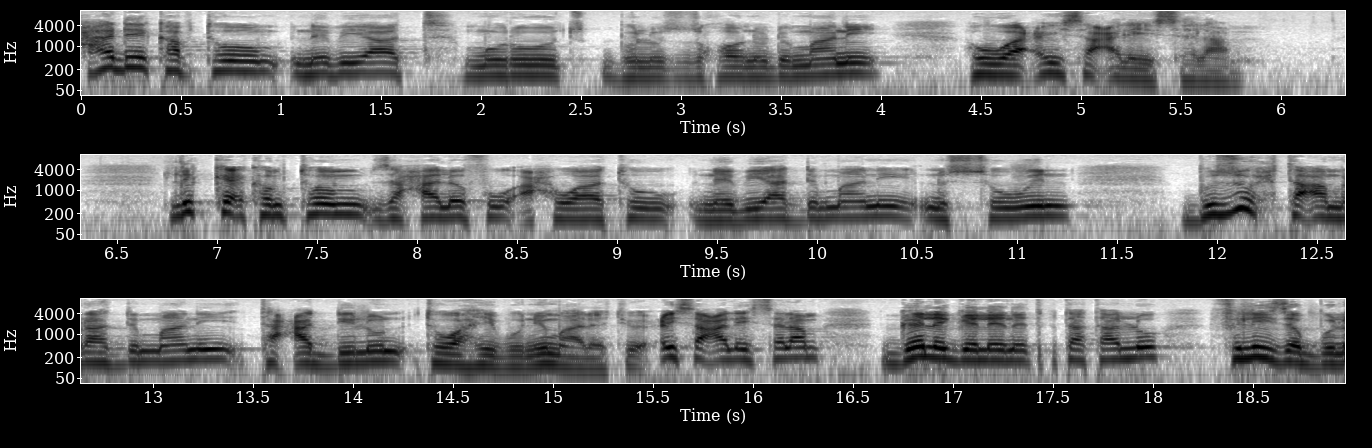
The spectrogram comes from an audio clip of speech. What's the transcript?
ሓደ ካብቶም ነብያት ሙሩፅ ብሉፅ ዝኾኑ ድማ ህዋ ዒሳ ዓለ ሰላም ልክዕ ከምቶም ዝሓለፉ ኣሕዋቱ ነብያት ድማ ንሱ ውን ብዙሕ ተኣምራት ድማ ተዓዲሉን ተዋሂቡን እዩ ማለት እዩ ዒሳ ዓለ ሰላም ገለገለ ነጥብታት ኣሎ ፍልይ ዘብሎ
